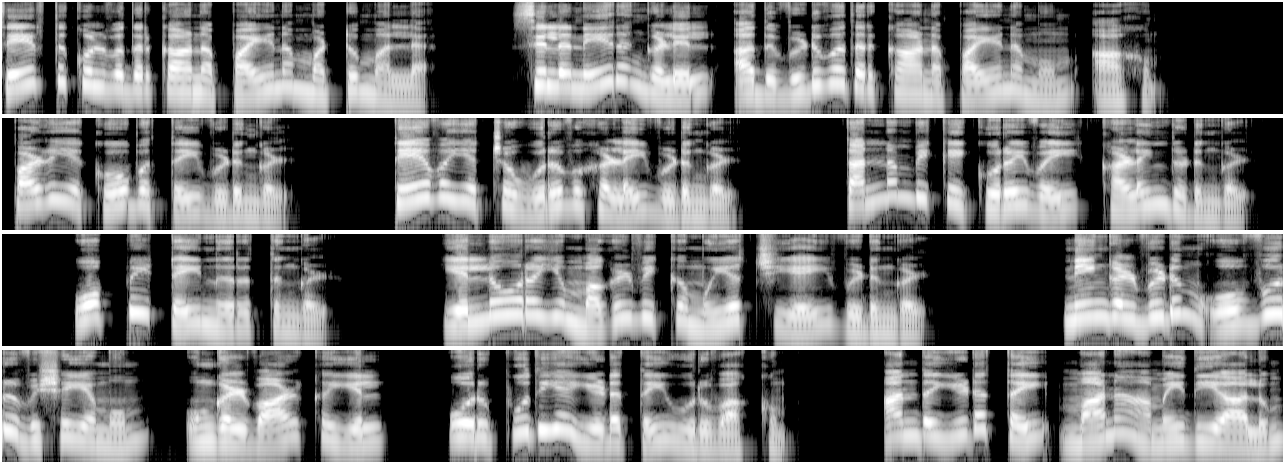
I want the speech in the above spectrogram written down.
சேர்த்துக்கொள்வதற்கான பயணம் மட்டுமல்ல. சில நேரங்களில் அது விடுவதற்கான பயணமும் ஆகும். பழைய கோபத்தை விடுங்கள். தேவையற்ற உறவுகளை விடுங்கள். தன்னம்பிக்கை குறைவை களைந்திடுங்கள். ஒப்பீட்டை நிறுத்துங்கள். எல்லோரையும் மகிழ்விக்க முயற்சியை விடுங்கள். நீங்கள் விடும் ஒவ்வொரு விஷயமும் உங்கள் வாழ்க்கையில் ஒரு புதிய இடத்தை உருவாக்கும். அந்த இடத்தை மன அமைதியாலும்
